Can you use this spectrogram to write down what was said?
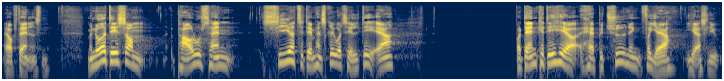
af opstandelsen. Men noget af det, som Paulus han siger til dem, han skriver til, det er, hvordan kan det her have betydning for jer i jeres liv?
